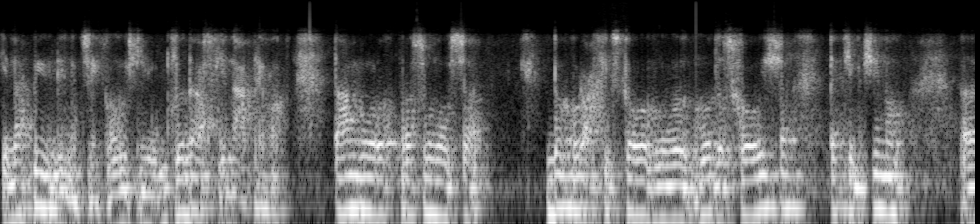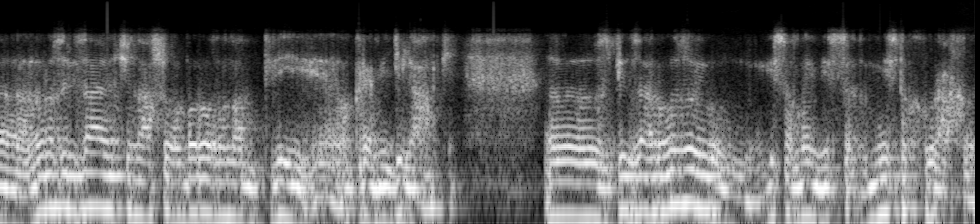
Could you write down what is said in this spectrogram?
і на південь цей колишній Глидарський напрямок. Там ворог просунувся до Курахівського водосховища, таким чином е, розрізаючи нашу оборону на дві е, окремі ділянки. Е, з під загрозою і саме місто, місто Курахове.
